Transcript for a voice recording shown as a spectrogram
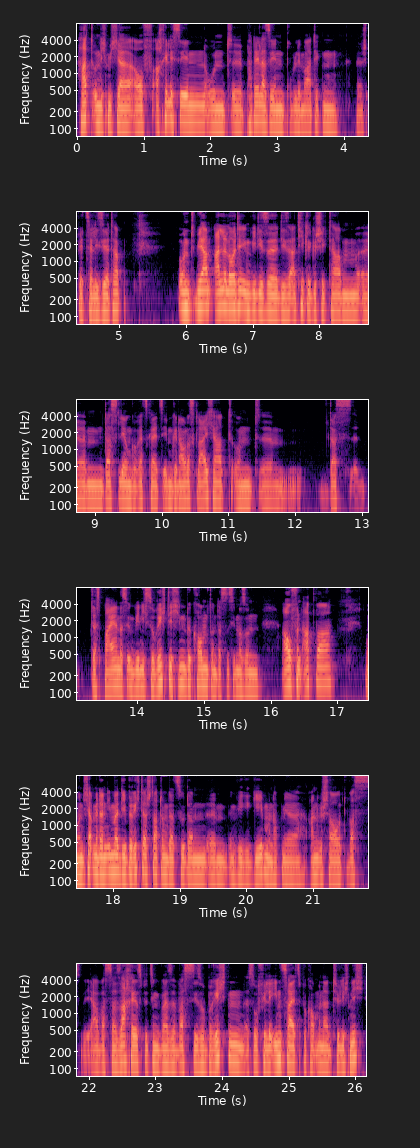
hat und ich mich ja auf Achillessehnen und äh, Patellasehnenproblematiken äh, spezialisiert habe. Und wir haben alle Leute irgendwie diese, diese Artikel geschickt haben, ähm, dass Leon Goretzka jetzt eben genau das Gleiche hat und ähm, dass, dass Bayern das irgendwie nicht so richtig hinbekommt und dass es immer so ein Auf und Ab war. Und ich habe mir dann immer die Berichterstattung dazu dann ähm, irgendwie gegeben und habe mir angeschaut, was ja was da Sache ist beziehungsweise was sie so berichten. So viele Insights bekommt man natürlich nicht.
